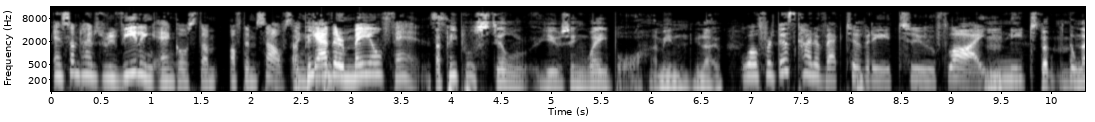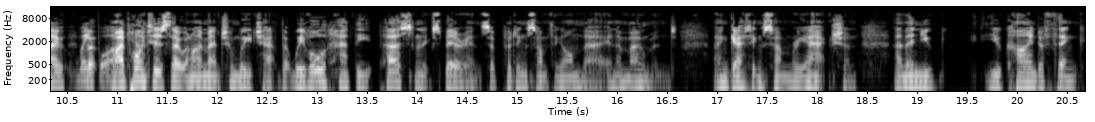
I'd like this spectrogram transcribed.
and sometimes revealing angles them, of themselves are and people, gather male fans. Are people still using Weibo? I mean, you know. Well, for this kind of activity mm. to fly, mm. you need but the no, Weibo. But my point is, though, when I mention WeChat, that we've all had the personal experience of putting something on there in a moment and getting some reaction, and then you you kind of think,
